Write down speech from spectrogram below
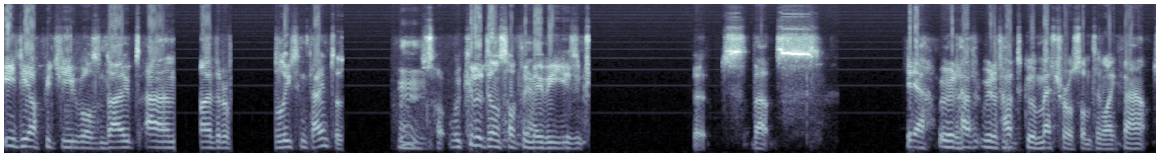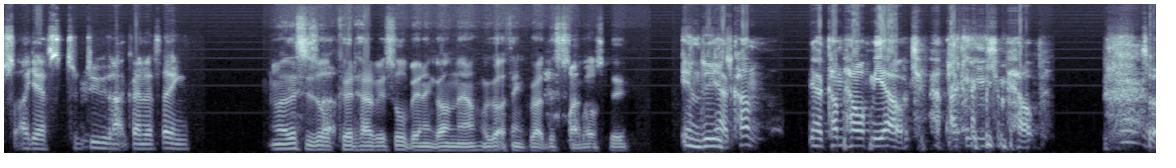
E EDRPG wasn't out, and neither of Elite Encounters. Hmm. So we could have done something Yeah. maybe using. But that's. Yeah, we would have we would have had to go Metro or something like that, I guess, to do that kind of thing. Well, this is all Uh, could have. It's all been and gone now. We've got to think about Distant Well- Worlds too. Indeed. Yeah, come. Yeah, come help me out. I can use some help. So,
